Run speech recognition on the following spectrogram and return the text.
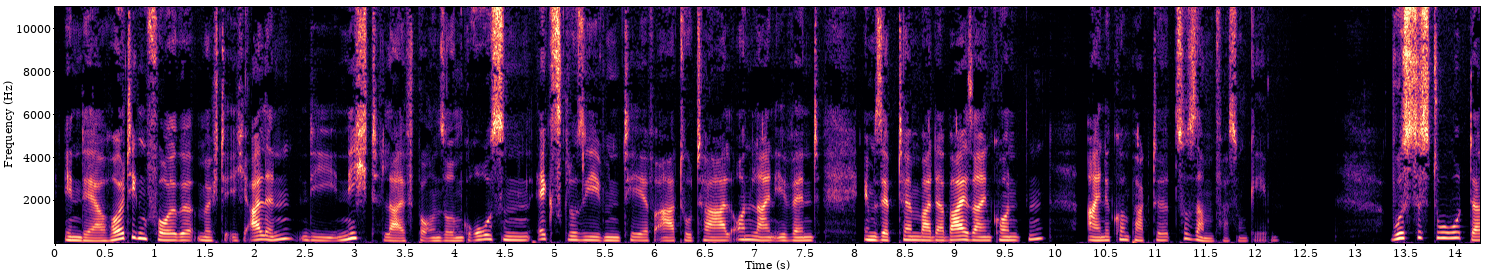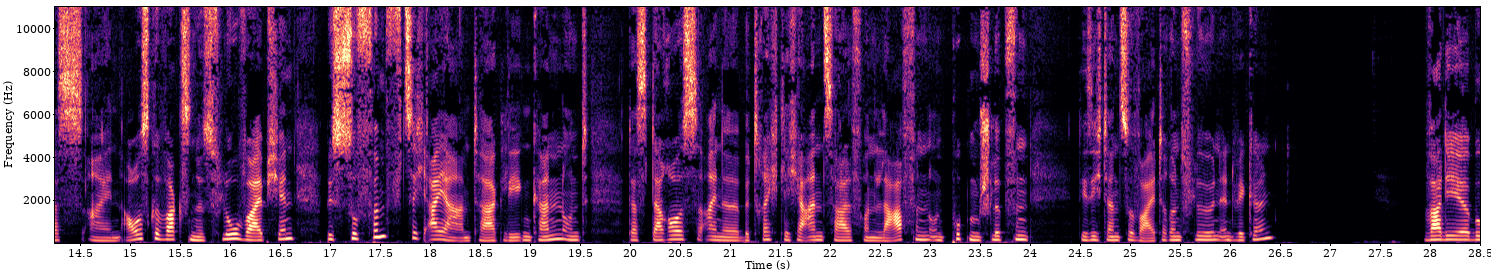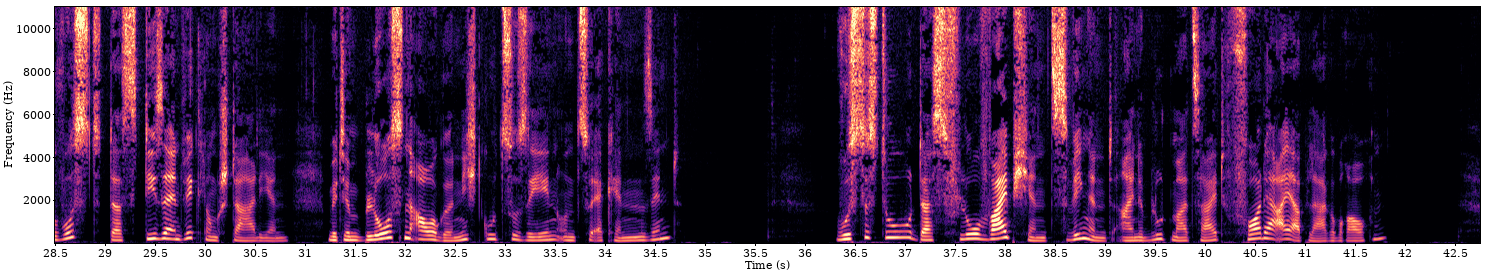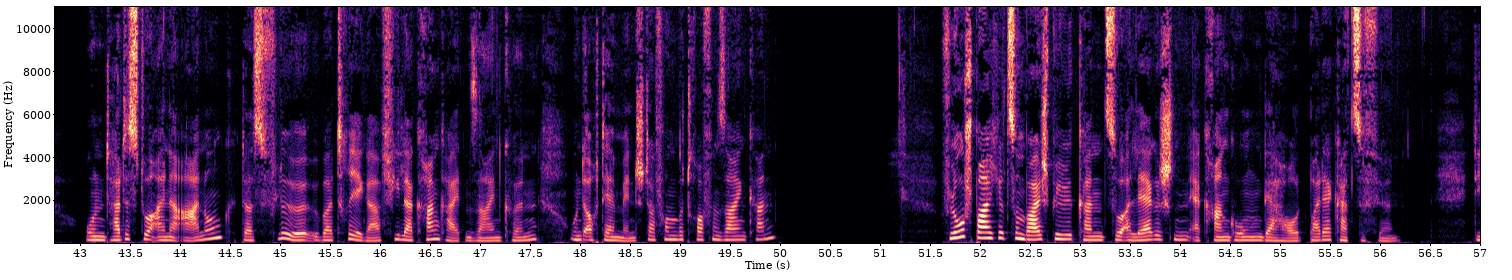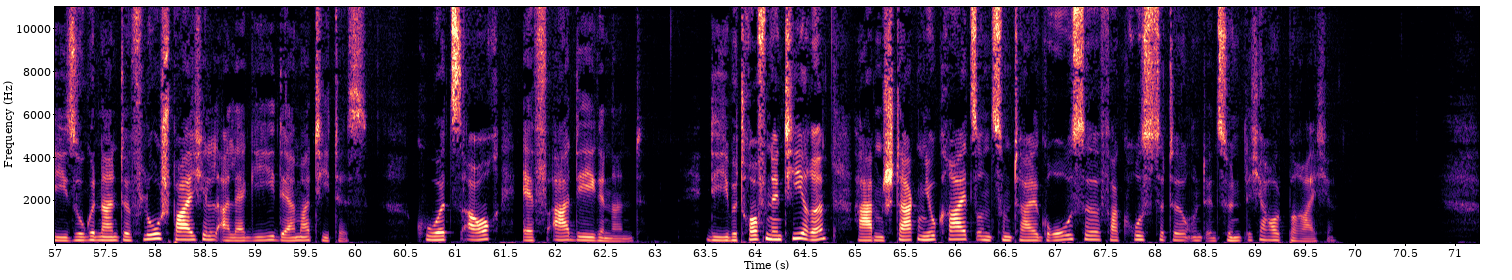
In der heutigen Folge möchte ich allen, die nicht live bei unserem großen, exklusiven TFA Total Online-Event im September dabei sein konnten, eine kompakte Zusammenfassung geben. Wusstest du, dass ein ausgewachsenes Flohweibchen bis zu 50 Eier am Tag legen kann und dass daraus eine beträchtliche Anzahl von Larven und Puppen schlüpfen, die sich dann zu weiteren Flöhen entwickeln? War dir bewusst, dass diese Entwicklungsstadien mit dem bloßen Auge nicht gut zu sehen und zu erkennen sind? Wusstest du, dass Flohweibchen zwingend eine Blutmahlzeit vor der Eiablage brauchen? Und hattest du eine Ahnung, dass Flöhe Überträger vieler Krankheiten sein können und auch der Mensch davon betroffen sein kann? Flohspeichel zum Beispiel kann zu allergischen Erkrankungen der Haut bei der Katze führen. Die sogenannte Flohspeichelallergie Dermatitis, kurz auch FAD genannt. Die betroffenen Tiere haben starken Juckreiz und zum Teil große, verkrustete und entzündliche Hautbereiche.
